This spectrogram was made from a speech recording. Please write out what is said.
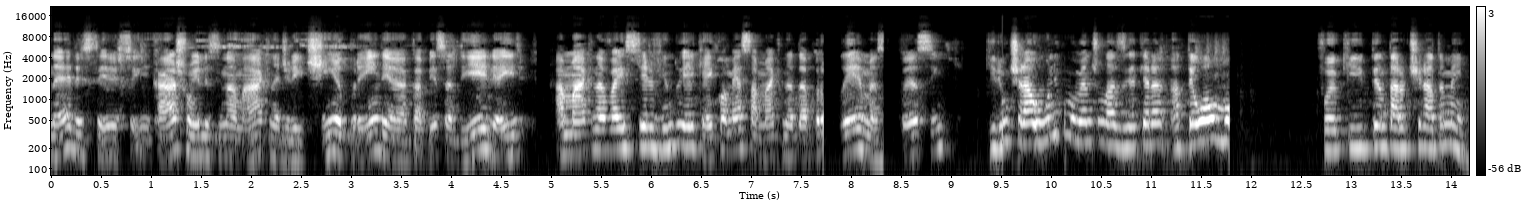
né, eles, eles encaixam ele assim na máquina direitinho, prendem a cabeça dele, aí a máquina vai servindo ele, que aí começa a máquina a dar problemas, foi assim. Queriam tirar o único momento de lazer que era até o almoço. Foi o que tentaram tirar também.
